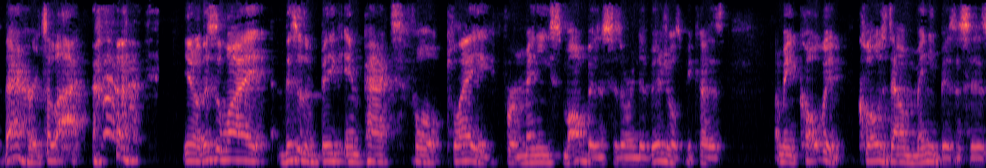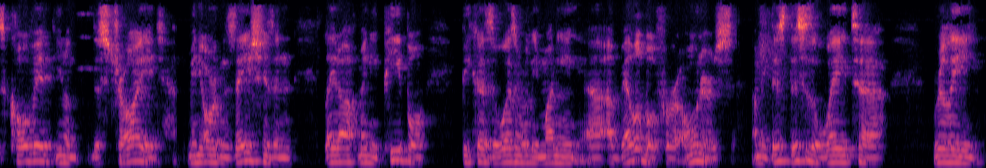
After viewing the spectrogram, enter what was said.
that hurts a lot. you know, this is why this is a big impactful play for many small businesses or individuals because I mean, COVID closed down many businesses. COVID, you know, destroyed many organizations and laid off many people because there wasn't really money uh, available for owners. I mean, this this is a way to really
